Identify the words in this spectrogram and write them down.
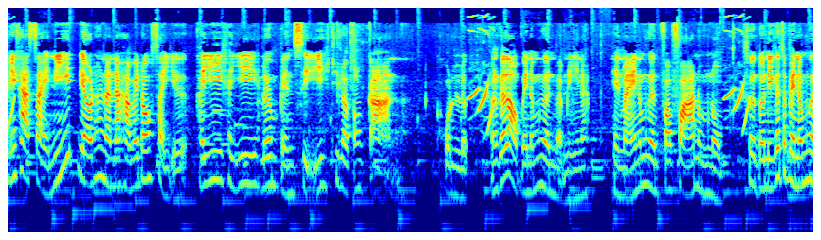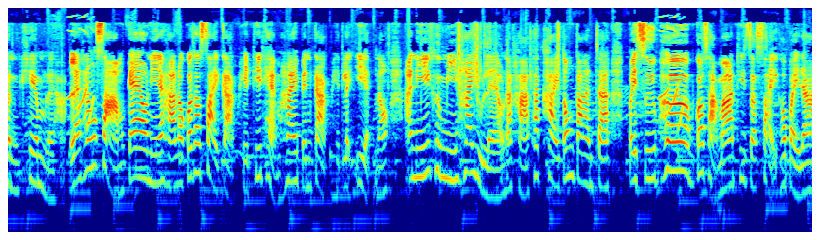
นี่ค่ะใส่นิดเดียวเท่านั้นนะคะ ไม่ต้องใส่เยอะขยี้ขยี้เริ่มเป็นสีที่เราต้องการ คนเลย มันก็จะออกเป็นน้ำเงินแบบนี้นะ เห็นไหมน้ำเงินฟ้าฟ้านมนมๆส่วนตัวนี้ก็จะเป็นน้ำเงินเข้มเลยค่ะ และทั้ง 3 แก้วนี้นะคะ เราก็จะใส่กากเพชรที่แถมให้เป็นกากเพชรละเอียดเนาะ อันนี้คือมีให้อยู่แล้วนะคะ ถ้าใครต้องการจะไปซื้อเพิ่มก็สามารถที่จะใส่เข้าไปได้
